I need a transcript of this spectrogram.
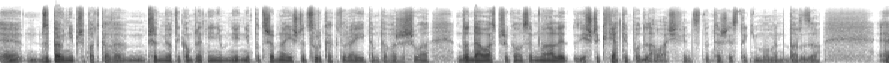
e, zupełnie przypadkowe przedmioty, kompletnie nie, nie, niepotrzebne. Jeszcze córka, która jej tam towarzyszyła, dodała z przekąsem, no ale jeszcze kwiaty podlałaś, więc to też jest taki moment bardzo e,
